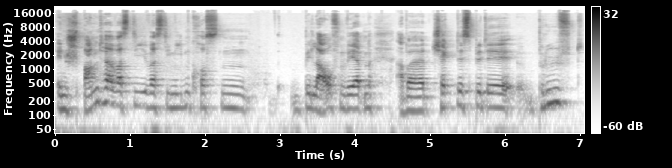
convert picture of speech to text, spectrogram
entspannter, was die, was die Nebenkosten belaufen werden, aber checkt es bitte, prüft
